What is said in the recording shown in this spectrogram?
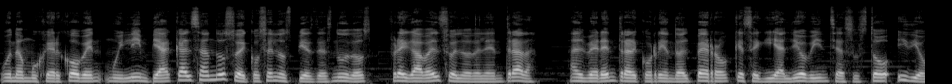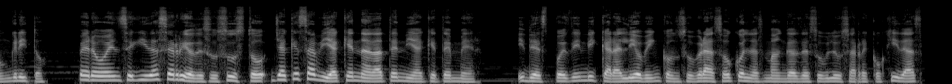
Una mujer joven, muy limpia, calzando suecos en los pies desnudos, fregaba el suelo de la entrada. Al ver entrar corriendo al perro, que seguía a Liobin, se asustó y dio un grito. Pero enseguida se rió de su susto, ya que sabía que nada tenía que temer y después de indicar a Liobin con su brazo con las mangas de su blusa recogidas,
